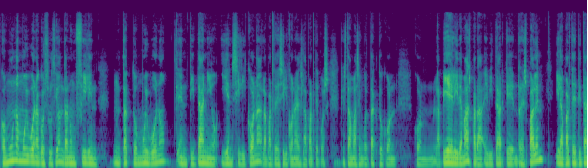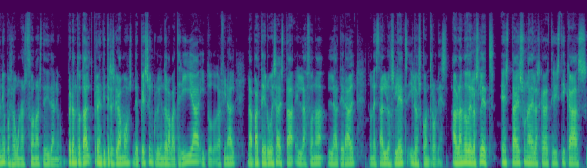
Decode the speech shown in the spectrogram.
como una muy buena construcción, dan un feeling, un tacto muy bueno en titanio y en silicona, la parte de silicona es la parte pues, que está más en contacto con, con la piel y demás, para evitar que respalen, y la parte de titanio, pues algunas zonas de titanio, pero en total 33 gramos de peso, incluyendo la batería y todo, al final la parte gruesa está en la zona lateral donde están los LEDs y los controles. Hablando de los LEDs, esta es una de las características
